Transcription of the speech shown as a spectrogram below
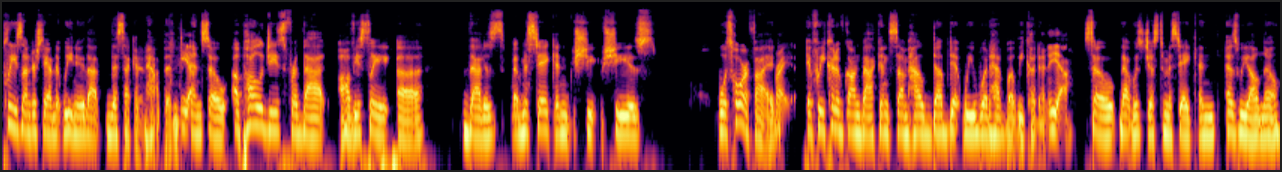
please understand that we knew that the second it happened. Yeah. And so apologies for that. Obviously, uh, that is a mistake. And she, she is, was horrified. right. If we could have gone back and somehow dubbed it, we would have, but we couldn't. Yeah. So that was just a mistake. And as we all know,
